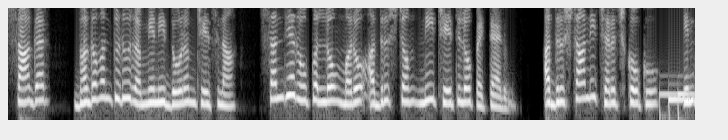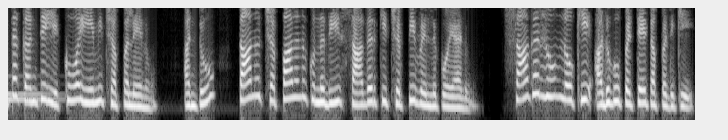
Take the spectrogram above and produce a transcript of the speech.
సాగర్ భగవంతుడు రమ్యని దూరం చేసిన సంధ్య రూపంలో మరో అదృష్టం నీ చేతిలో పెట్టాడు. అదృష్టాన్ని చెరచుకోకు ఇంతకంటే ఎక్కువ ఏమీ చెప్పలేను అంటూ తాను చెప్పాలనుకున్నది సాగర్కి చెప్పి వెళ్ళిపోయాడు సాగర్ రూమ్లోకి అడుగు పెట్టేటప్పటికి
